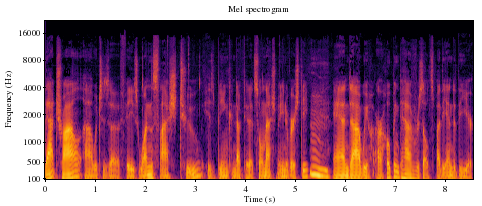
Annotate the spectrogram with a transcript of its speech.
that trial, uh, which is a phase one slash two, is being conducted at Seoul National University, and uh, we are hoping to have results by the end of the year.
